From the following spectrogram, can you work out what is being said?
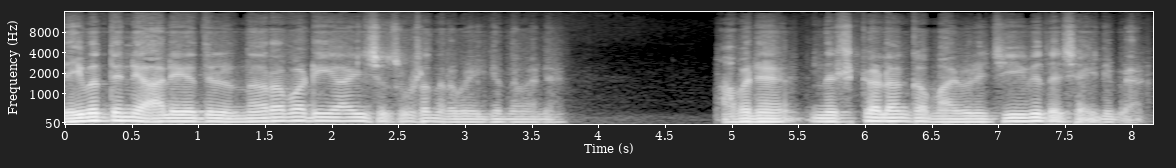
ദൈവത്തിന്റെ ആലയത്തിൽ നിറപടിയായി ശുശ്രൂഷ നിർവഹിക്കുന്നവന് അവന് നിഷ്കളങ്കമായ ഒരു ജീവിതശൈലി വേണം.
